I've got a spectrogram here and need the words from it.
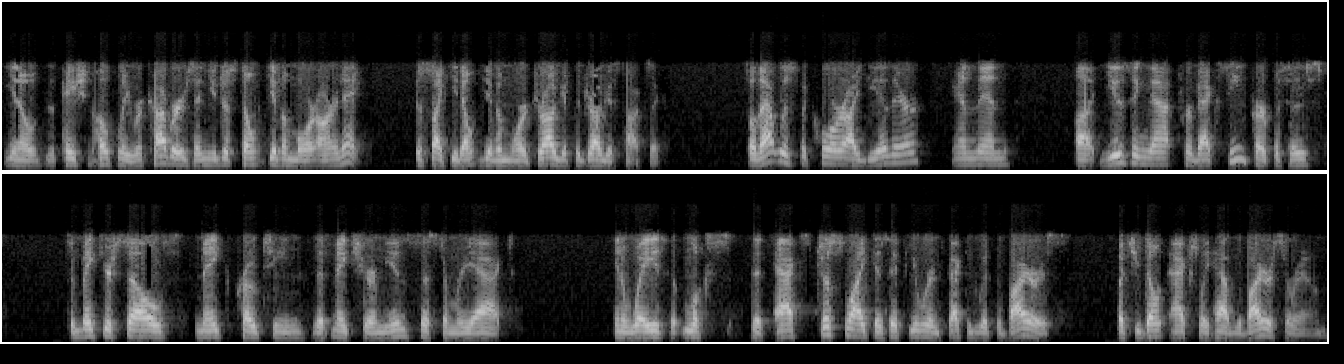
you know the patient hopefully recovers, and you just don't give them more RNA, just like you don't give them more drug if the drug is toxic. So that was the core idea there, and then uh, using that for vaccine purposes to make your cells make protein that makes your immune system react in ways that looks that acts just like as if you were infected with the virus, but you don't actually have the virus around.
